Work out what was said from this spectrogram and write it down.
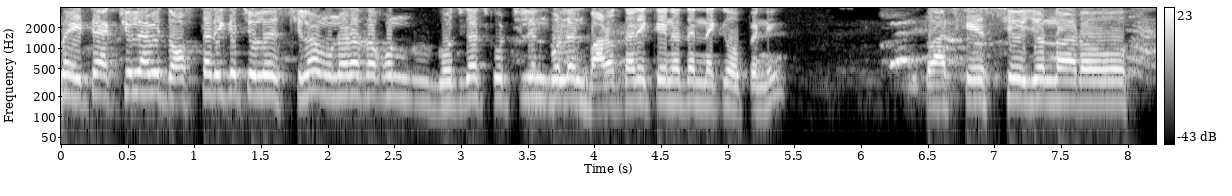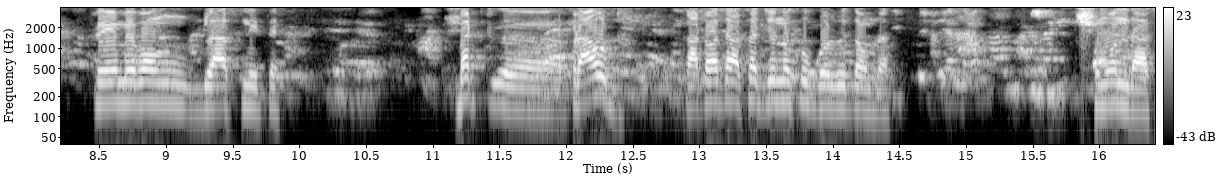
না এটা অ্যাকচুয়ালি আমি দশ তারিখে চলে এসেছিলাম। ওনারা তখন গোছগাছ করছিলেন বললেন বারো তারিখে এনাদের নাকি ওপেনিং তো আজকে এসছি ওই জন্য আরও ফ্রেম এবং গ্লাস নিতে। বাট প্রাউড কাটোয়াতে আসার জন্য খুব গর্বিত আমরা। সুমন দাস।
